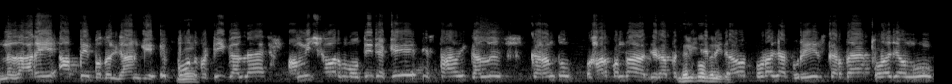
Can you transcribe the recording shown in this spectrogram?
ਨਜ਼ਾਰੇ ਆਪੇ ਬਦਲ ਜਾਣਗੇ। ਇਹ ਬਹੁਤ ਵੱਡੀ ਗੱਲ ਹੈ। ਅਮਿਤ ਸ਼ਾਹ ਔਰ ਮੋਦੀ ਦੇ ਅੱਗੇ ਇਸ ਤਰ੍ਹਾਂ ਦੀ ਗੱਲ ਕਰਨ ਤੋਂ ਹਰ ਬੰਦਾ ਜਿਹੜਾ BJP ਦਾ ਥੋੜਾ ਜਿਹਾ ਗੁਰੇਜ਼ ਕਰਦਾ ਹੈ ਥੋੜਾ ਜਿਹਾ ਉਹਨੂੰ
